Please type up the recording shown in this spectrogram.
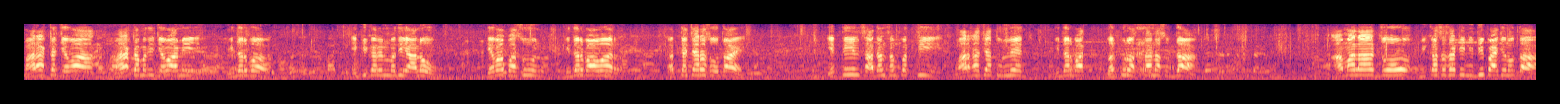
महाराष्ट्र जेव्हा महाराष्ट्रामध्ये जेव्हा आम्ही विदर्भ एकीकरणमध्ये आलो तेव्हापासून विदर्भावर अत्याचारच होत आहे. येथील साधन संपत्ती महाराष्ट्राच्या तुलनेत विदर्भात भरपूर असताना सुद्धा आम्हाला जो विकासासाठी निधी पाहिजे होता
